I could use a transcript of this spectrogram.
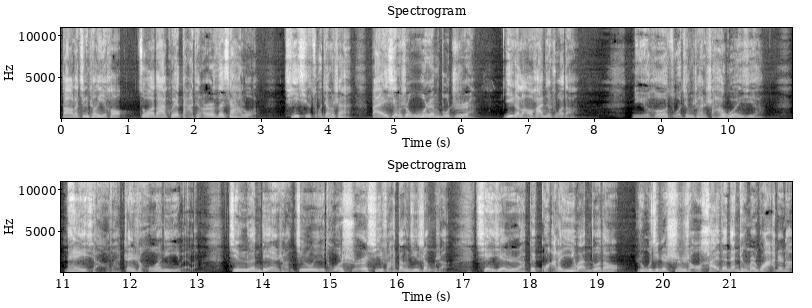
到了京城以后，左大奎打听儿子下落，提起左江善，百姓是无人不知啊。一个老汉就说道：“你和左江善啥关系啊？那小子真是活腻歪了。金銮殿上竟用一坨屎戏耍当今圣上，前些日啊被剐了一万多刀，如今这尸首还在南城门挂着呢。”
